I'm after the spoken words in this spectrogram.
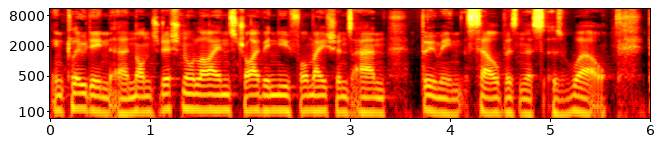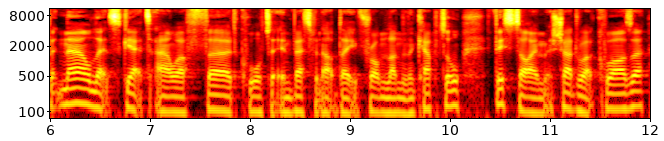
including uh, non traditional lines, driving new formations, and booming cell business as well. But now let's get our third quarter investment update from London Capital. This time, Shadrach Kwanza,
